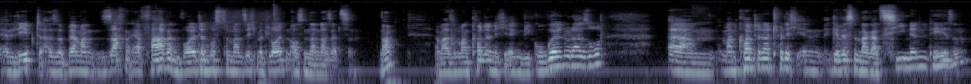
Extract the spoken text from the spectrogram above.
erlebte, also wenn man Sachen erfahren wollte, musste man sich mit Leuten auseinandersetzen. Ne? Also man konnte nicht irgendwie googeln oder so, ähm, man konnte natürlich in gewissen Magazinen lesen.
